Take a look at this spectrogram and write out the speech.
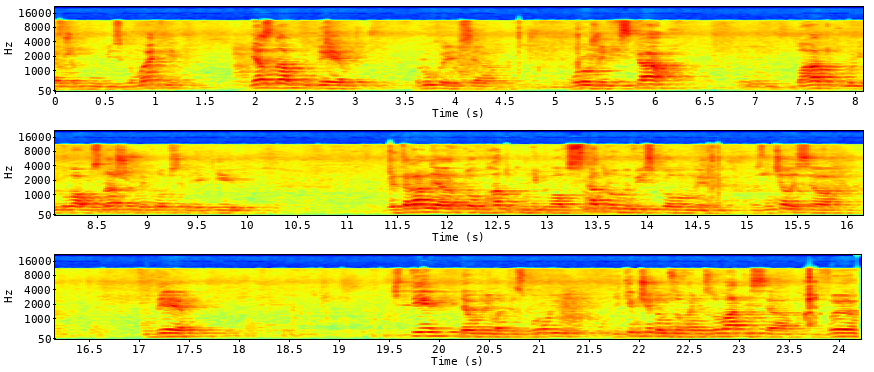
я вже був у військкоматі. Я знав, куди рухаються ворожі війська. Багато комунікував з нашими хлопцями, які ветерани АТО, багато комунікував з кадровими військовими, визначалися, куди йти, де отримати зброю, яким чином зорганізуватися в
